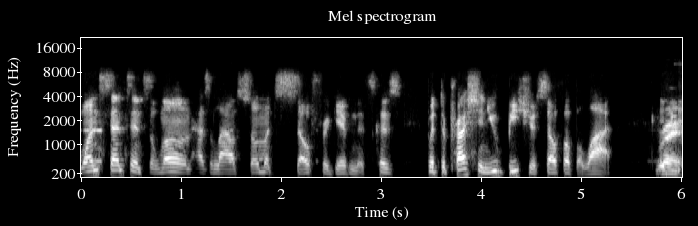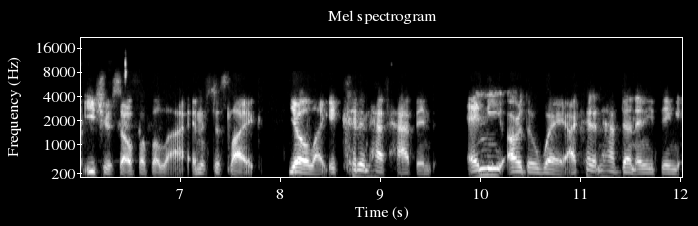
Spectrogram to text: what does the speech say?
one sentence alone has allowed so much self-forgiveness cuz with depression you beat yourself up a lot. Right. You eat yourself up a lot and it's just like, yo, like it couldn't have happened any other way. I couldn't have done anything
